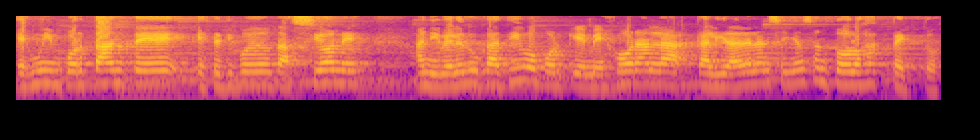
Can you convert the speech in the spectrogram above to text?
Es muy importante este tipo de dotaciones a nivel educativo porque mejoran la calidad de la enseñanza en todos los aspectos.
